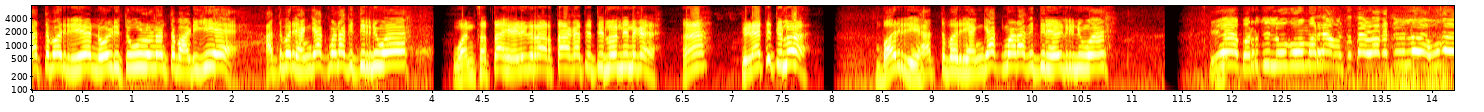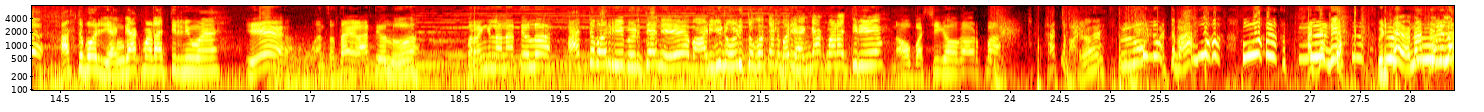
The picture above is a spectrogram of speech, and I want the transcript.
ಹತ್ತು ಬರ್ರಿ. ನೋಡಿ ತಗೊಳ್ಳೋಣ ಅಂತ ಬಾಡಿಗೆ. ಹತ್ತು ಬರ್ರಿ ಹಂಗ್ಯಾಕೆ ಮಾಡಾಕತ್ತೀರಿ ನೀವು? ಒಂದ್ಸತ್ತ ಸತ ಹೇಳಿದ್ರೆ ಅರ್ಥ ಆಗತ್ತೈತಿಲ್ಲೋ ನಿನಗೆ? ಹಾ ತಿಳಿಯತ್ತೈತಿಲ್ಲೋ? ಬರ್ರಿ ಹತ್ತು ಬರ್ರಿ. ಹಂಗ್ಯಾಕೆ ಮಾಡಾಕತ್ತೀರಿ ಹೇಳ್ರಿ ನೀವು? ಏ ಬರುದಿಲ್ಲ ಹೋಗೋ ಮರ ಒಂದ್ ಸತ ಹೇಳಕತ್ತಿಲ್ಲ ಹೋಗ. ಹತ್ತು ಬರ್ರಿ ಹಂಗ್ಯಾಕೆ ಮಾಡಾತ್ತೀರಿ ನೀವು? ಏ ಒಂದ್ ಸತ ಹೇಳಾತಿವಲ್ಲ ಬರಂಗಿಲ್ಲ ಅನ್ನತ್ತಿವಲ್ಲ ಹತ್ತು ಬರ್ರಿ ಬಿಡ್ತೇನೆ. ಬಾಡಿಗೆ ನೋಡಿ ತಗೋತಾನೆ ಬರ್ರಿ ಹಂಗ್ಯಾಕೆ ಮಾಡಾತ್ತೀರಿ? ನಾವು ಬಸ್ಸಿಗೆ ಹೋಗವ್ರಪ್ಪ. ಹತ್ತು ಬಾರೋ ಹತ್ತು ಬಾ. ಬಿಡ್ತೇನೆ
